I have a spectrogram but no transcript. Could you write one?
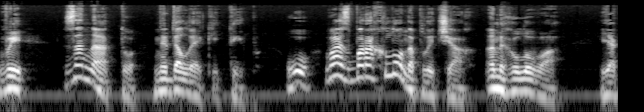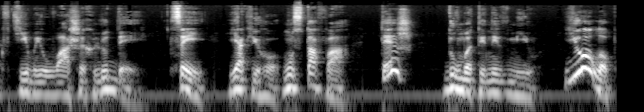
Ви занадто недалекий тип. У вас барахло на плечах, а не голова, як втім і у ваших людей. Цей, як його, Мустафа, теж думати не вмів. Йолоп,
